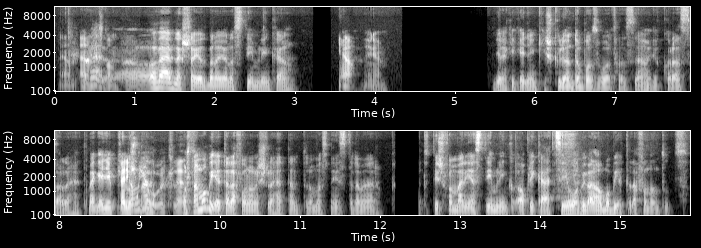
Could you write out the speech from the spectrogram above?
Nem, nem Hát, tudom. a Valve-nek se jött be nagyon a Steam linkkel. Ja, igen. Ugye nekik egy ilyen kis külön doboz volt hozzá, hogy akkor azzal lehet. Meg egyébként Pedig most már, most már mobiltelefonon is lehet, nem tudom, azt nézted már. Hát ott is van már ilyen Steam Link applikáció, amivel a mobiltelefonon tudsz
